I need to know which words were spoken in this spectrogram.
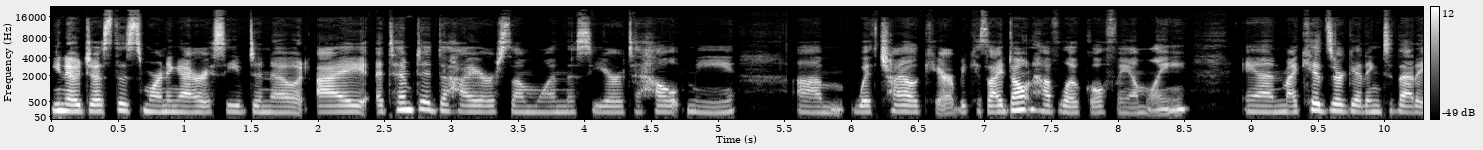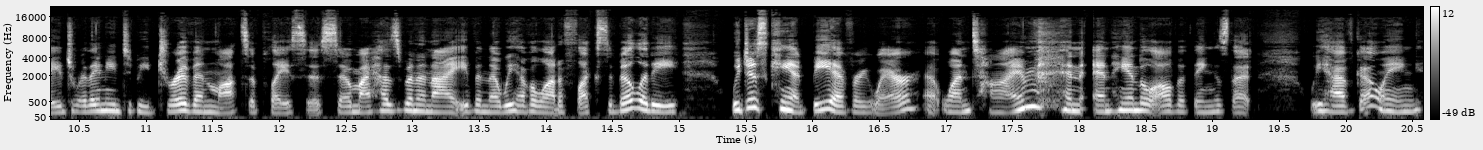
You know just this morning i received a note i attempted to hire someone this year to help me um, with childcare because i don't have local family and my kids are getting to that age where they need to be driven lots of places. So my husband and I, even though we have a lot of flexibility, we just can't be everywhere at one time and and handle all the things that we have going.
